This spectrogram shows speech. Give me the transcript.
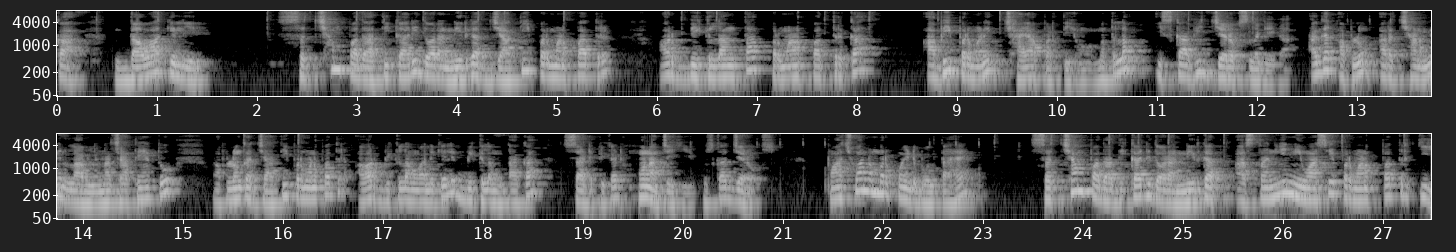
का दवा के लिए। सक्षम पदाधिकारी द्वारा निर्गत जाति प्रमाण पत्र और विकलांगता प्रमाण पत्र का अभी प्रमाणित छाया प्रति हो। मतलब इसका भी जेरोक्स लगेगा। अगर आप लोग आरक्षण में लाभ लेना चाहते हैं तो आप लोगों का जाति प्रमाण पत्र और विकलांग वाले के लिए विकलांगता का सर्टिफिकेट होना चाहिए, उसका जेरोक्स पांचवा नंबर पॉइंट बोलता है, सक्षम पदाधिकारी द्वारा निर्गत स्थानीय निवासी प्रमाण पत्र की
